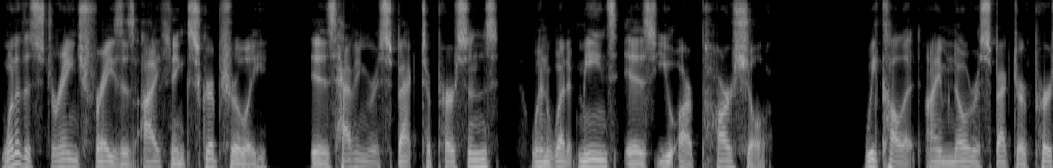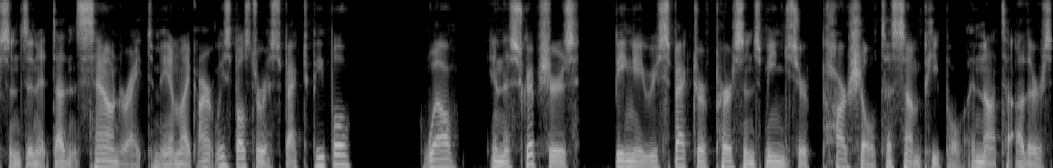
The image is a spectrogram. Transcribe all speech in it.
One of the strange phrases, I think, scripturally, is having respect to persons when what it means is you are partial. We call it, I'm no respecter of persons, and it doesn't sound right to me. I'm like, aren't we supposed to respect people? Well, in the scriptures, being a respecter of persons means you're partial to some people and not to others.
